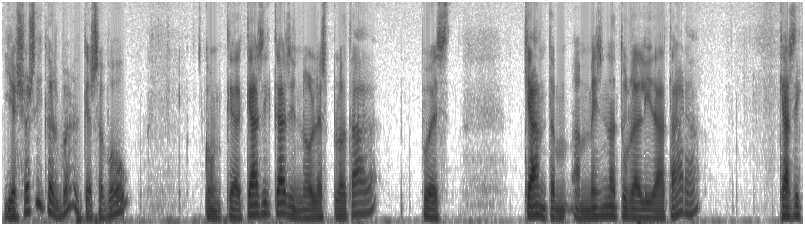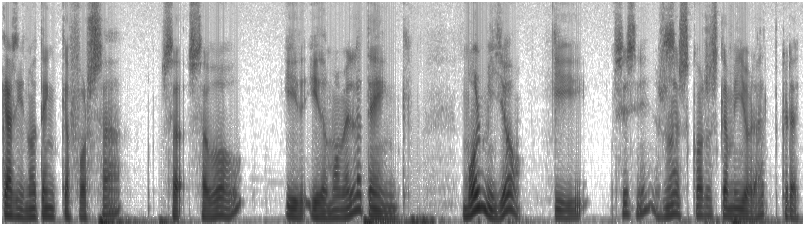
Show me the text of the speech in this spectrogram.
I això sí que és vera, que la veu, com que quasi, quasi no l'he explotada, pues, canta amb, amb més naturalitat ara, quasi, quasi no tenc que forçar sa veu, i, i de moment la tenc molt millor. I sí, sí, és una de les coses que ha millorat, crec.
